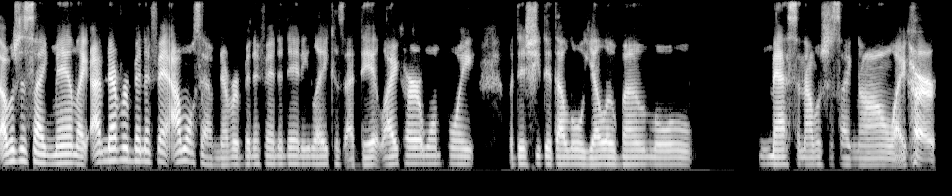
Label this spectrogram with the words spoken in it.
I was just like, man, like I've never been a fan. I won't say I've never been a fan of DaniLeigh because I did like her at one point, but then she did that little yellow bone little mess, and I was just like, no, I don't like her.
